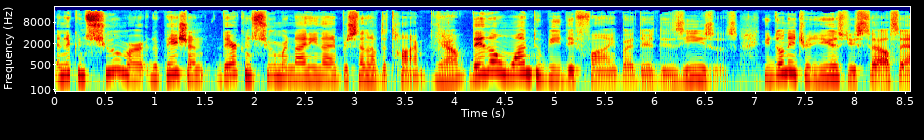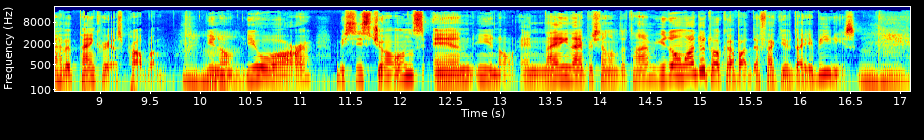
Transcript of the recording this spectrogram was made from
and the consumer, the patient, they're consumer 99% of the time. Yeah. They don't want to be defined by their diseases. You don't introduce yourself, say, I have a pancreas problem. Mm-hmm. You know, you are Mrs. Jones, and, you know, and 99% of the time, you don't want to talk about the fact you have diabetes. Mm-hmm.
